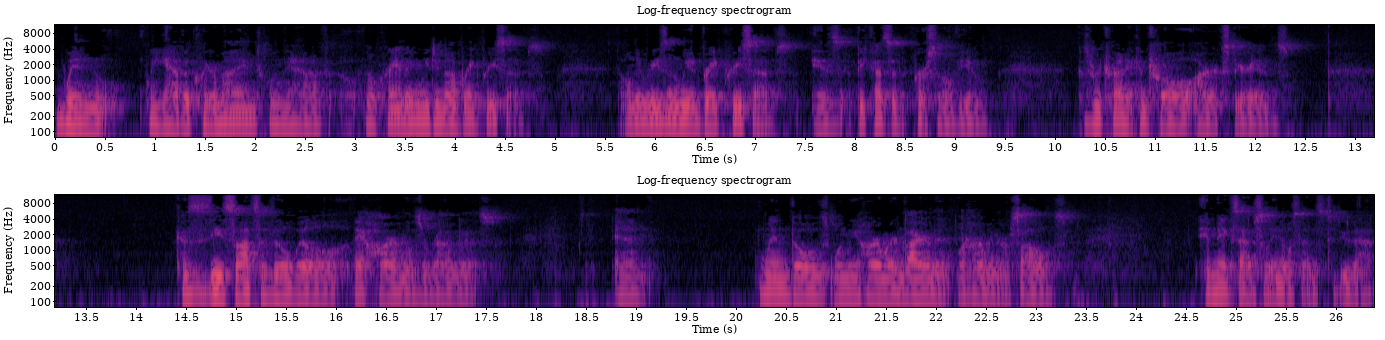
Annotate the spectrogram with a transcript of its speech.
When we have a clear mind, when we have no craving, we do not break precepts. The only reason we would break precepts is because of personal view, because we're trying to control our experience because these thoughts of ill will they harm those around us. And when those when we harm our environment we're harming ourselves. It makes absolutely no sense to do that.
